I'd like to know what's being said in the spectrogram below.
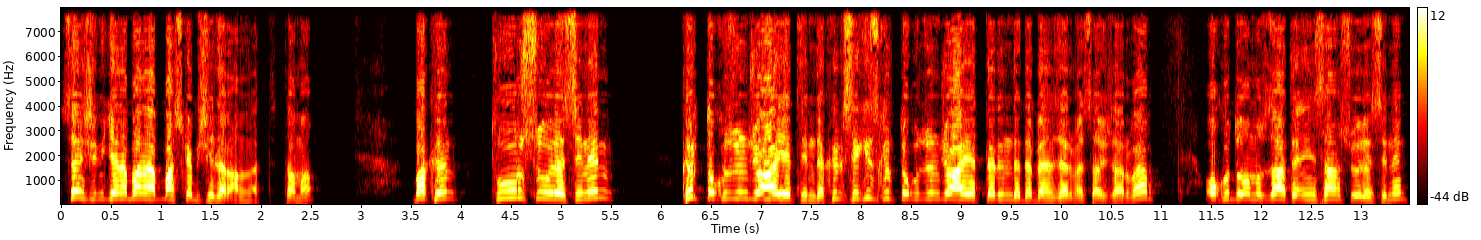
Sen şimdi gene bana başka bir şeyler anlat. Tamam. Bakın Tur suresinin 49. ayetinde 48-49. ayetlerinde de benzer mesajlar var. Okuduğumuz zaten İnsan suresinin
